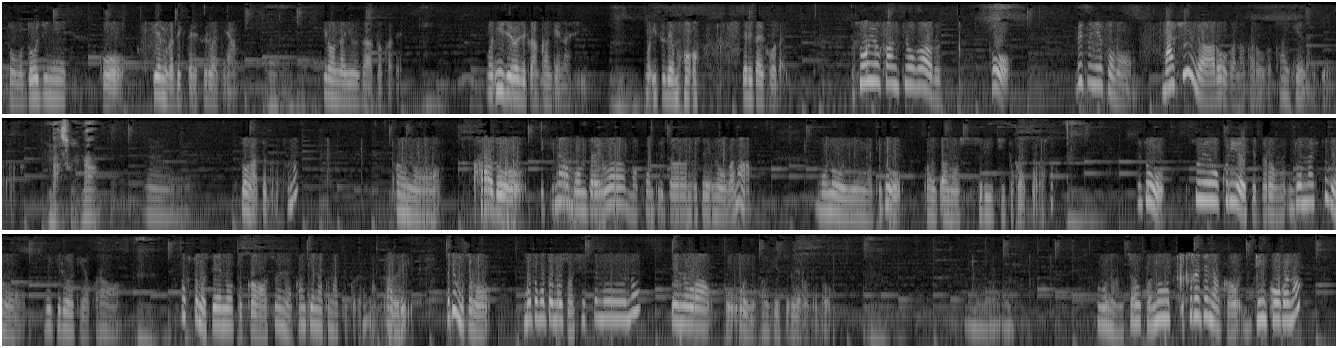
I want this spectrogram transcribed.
とも同時に、こう、ゲームができたりするわけやん。ほうほうほいろんなユーザーとかで。うもう24時間関係なし。うん。うん。もういつでも やりたい放題。そういう環境があると、別にその、マシンがあろうがなかろうが関係ないというか、まあ、そうやな。うん、そうなってくるとね。あの、ハード的な問題は、まあ、コンピューターの性能がな、ものを言うんやけど、ああの、3G とかやったらさ。けど、それをクリアしてたら、どんな人でもできるわけやから、ソフトの性能とか、そういうのは関係なくなってくるね。ああでもその、元々のそのシステムの性能は、こう、大いに関係するやろうけど、そうなんちゃうかなって。それでなんか、人口がな、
